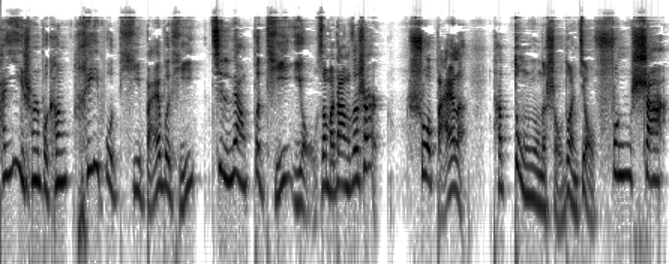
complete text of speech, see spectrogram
他一声不吭，黑不提白不提，尽量不提有这么档子事儿。说白了，他动用的手段叫封杀。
